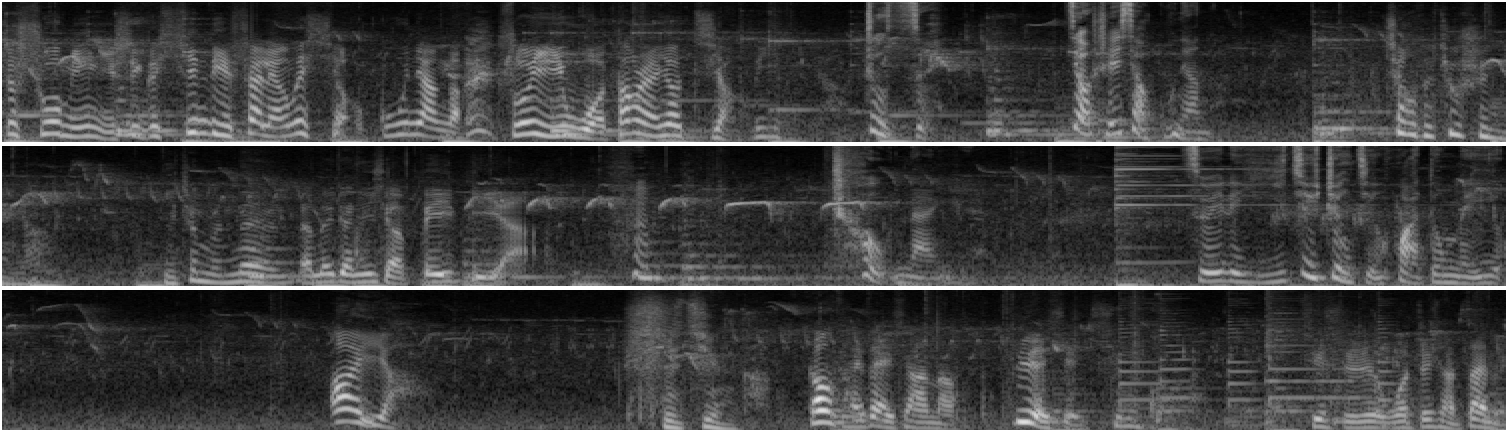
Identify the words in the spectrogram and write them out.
这说明你是一个心地善良的小姑娘啊！所以我当然要奖励你啊！住嘴！叫谁小姑娘呢？叫的就是你啊！你这么嫩，难道叫你小 baby 呀、哼臭男人，嘴里一句正经话都没有。哎呀，失敬啊！刚才在下呢略显轻狂，其实我只想赞美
